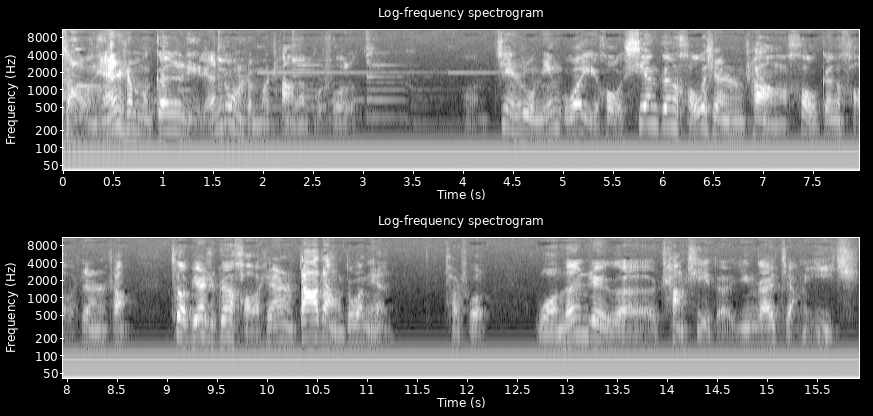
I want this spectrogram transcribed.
早年什么跟李连仲什么唱的不说了，啊，进入民国以后，先跟侯先生唱，后跟郝先生唱，特别是跟郝先生搭档多年，他说，我们这个唱戏的应该讲义气，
